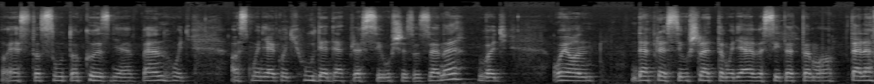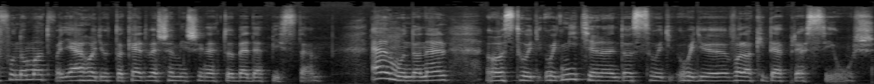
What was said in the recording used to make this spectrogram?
ezt a szót a köznyelvben, hogy azt mondják, hogy hú, de depressziós ez a zene, vagy olyan depressziós lettem, hogy elveszítettem a telefonomat, vagy elhagyott a kedvesem, és én ettől bedepiztem. Elmondanál azt, hogy, hogy mit jelent az, hogy, hogy valaki depressziós.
